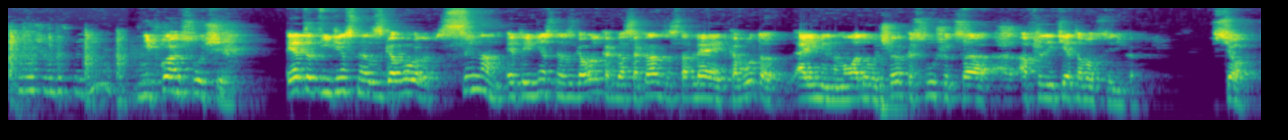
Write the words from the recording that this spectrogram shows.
хорошего господина? Ни в коем случае. Этот единственный разговор с сыном, это единственный разговор, когда Сократ заставляет кого-то, а именно молодого человека, слушаться а, авторитета родственников. Все.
